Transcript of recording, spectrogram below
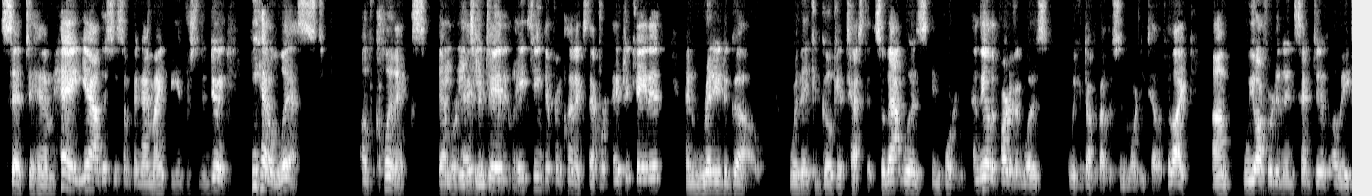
said to him, "Hey, yeah, this is something I might be interested in doing," he had a list of clinics that were educated, different 18 different clinics that were educated and ready to go where they could go get tested. So that was important. And the other part of it was, we can talk about this in more detail if you like. Um, we offered an incentive of a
